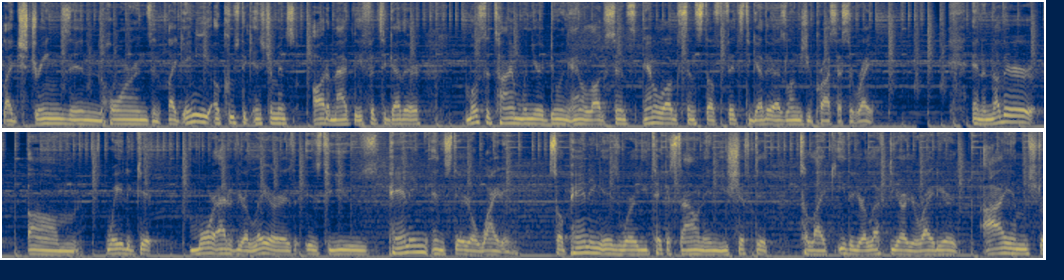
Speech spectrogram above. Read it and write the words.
like strings and horns, and like any acoustic instruments automatically fit together most of the time when you're doing analog synths, analog synth stuff fits together as long as you process it right. And another um, way to get more out of your layers is to use panning and stereo widening. So panning is where you take a sound and you shift it to like either your left ear or your right ear. I am str-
